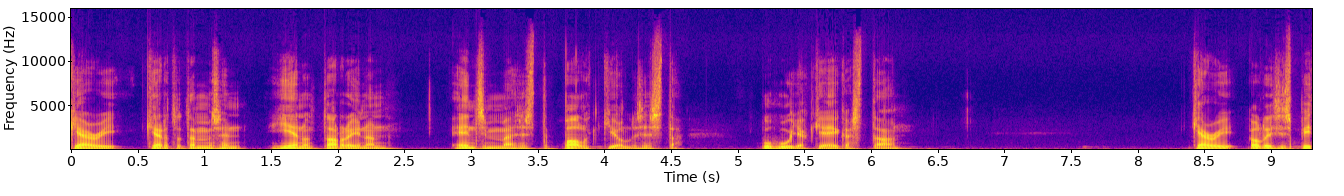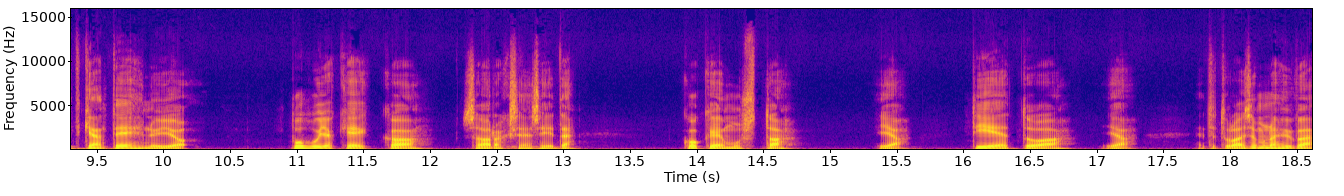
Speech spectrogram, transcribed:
Gary kertoi tämmöisen hienon tarinan ensimmäisestä palkkiollisesta puhujakeikastaan. Gary oli siis pitkään tehnyt jo puhujakeikkaa saadakseen siitä kokemusta ja tietoa ja että tulee semmoinen hyvä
